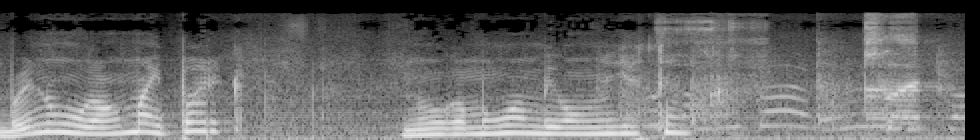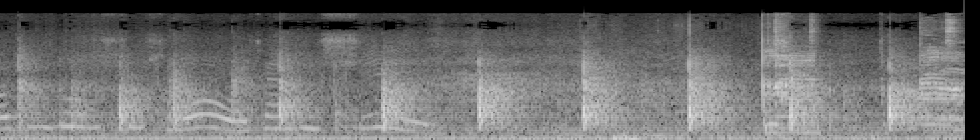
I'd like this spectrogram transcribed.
Bueno, jugamos My Park. No jugamos One v y ya está. Oh my god, this fucking dude is so slow, I can't do shit. Pero, Ya, ya aplican, pero No, no, no, no, pues, el bot fucking bad, no puede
